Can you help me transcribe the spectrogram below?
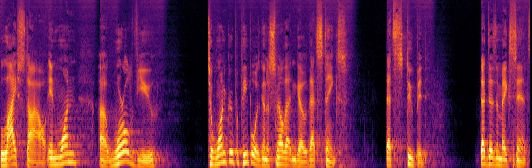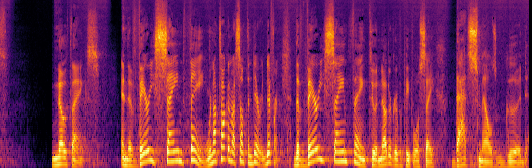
lifestyle, in one uh, worldview, to one group of people is going to smell that and go, that stinks. That's stupid. That doesn't make sense. No thanks. And the very same thing, we're not talking about something different. The very same thing to another group of people will say, that smells good.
